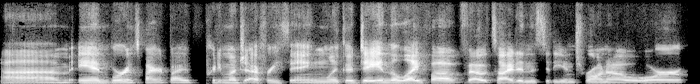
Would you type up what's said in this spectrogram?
Um, and we're inspired by pretty much everything, like a day in the life of outside in the city in Toronto or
